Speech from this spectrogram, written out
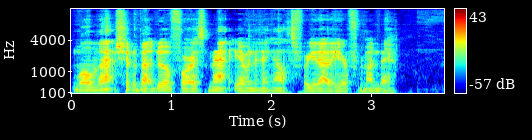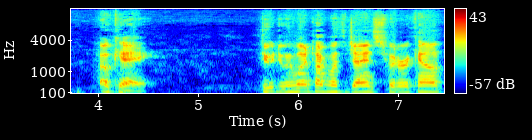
Well, that should about do it for us. Matt, you have anything else before we get out of here for Monday? Okay. Do, do we want to talk about the Giants' Twitter account?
